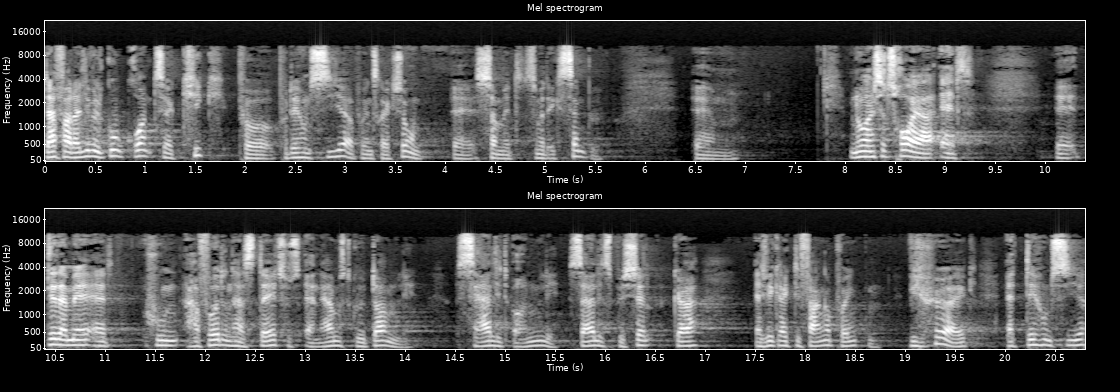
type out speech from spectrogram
Derfor er der alligevel god grund til at kigge på, på det, hun siger, og på hendes reaktion øh, som, et, som et eksempel. Øhm. Nogle gange så tror jeg, at Øh, det der med, at hun har fået den her status, er nærmest guddommelig, særligt åndelig, særligt speciel, gør, at vi ikke rigtig fanger pointen. Vi hører ikke, at det, hun siger,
